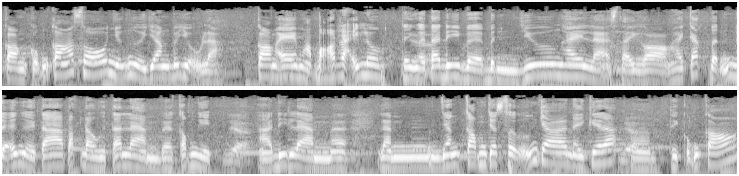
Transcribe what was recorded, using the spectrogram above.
còn cũng có số những người dân ví dụ là con em họ bỏ rẫy luôn thì người ta đi về Bình Dương hay là Sài Gòn hay các tỉnh để người ta bắt đầu người ta làm về công nghiệp. Dạ. à, đi làm à, làm nhân công cho xưởng cho này kia đó. Dạ. à, thì cũng có.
